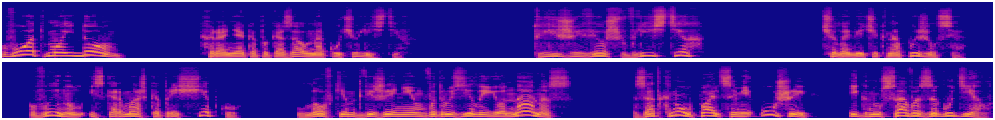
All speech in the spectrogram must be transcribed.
Вот мой дом!» Хроняка показал на кучу листьев. «Ты живешь в листьях?» Человечек напыжился, вынул из кармашка прищепку, ловким движением водрузил ее на нос, заткнул пальцами уши и гнусаво загудел.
